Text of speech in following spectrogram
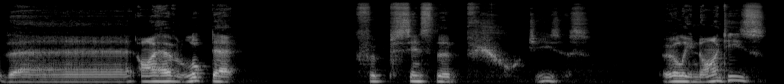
that I haven't looked at for since the Jesus early nineties.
